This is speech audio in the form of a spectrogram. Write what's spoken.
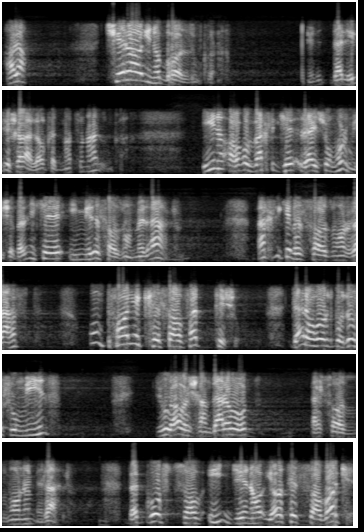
حالا چرا اینو باز می‌کنم؟ دلیلش رو الان خدمتتون عرض می‌کنم. این آقا وقتی که رئیس جمهور میشه برای اینکه این میره سازمان ملل. وقتی که به سازمان رفت اون پای کسافتشو در آورد گذاشت رو میز جورابش هم در آورد در سازمان ملل. و گفت این جنایات ساواکه.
